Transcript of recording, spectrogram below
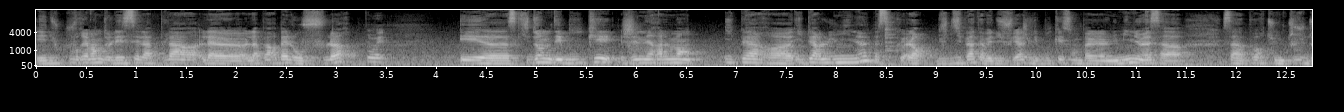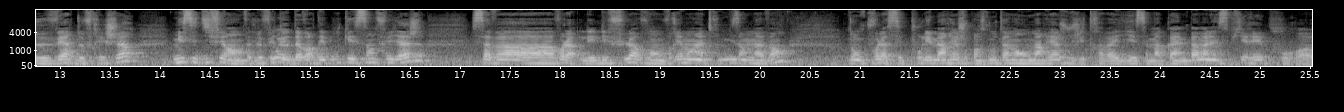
Et du coup, vraiment de laisser la, pla- la, la part belle aux fleurs. Oui. Et euh, ce qui donne des bouquets généralement hyper, euh, hyper lumineux. Parce que, alors, je dis pas qu'avec du feuillage, les bouquets sont pas lumineux. hein, ça, ça apporte une touche de vert, de fraîcheur. Mais c'est différent, en fait. Le fait Ouais. d'avoir des bouquets sans feuillage, ça va. Voilà, les, les fleurs vont vraiment être mises en avant. Donc voilà, c'est pour les mariages, je pense notamment au mariage où j'ai travaillé, ça m'a quand même pas mal inspiré pour, euh,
